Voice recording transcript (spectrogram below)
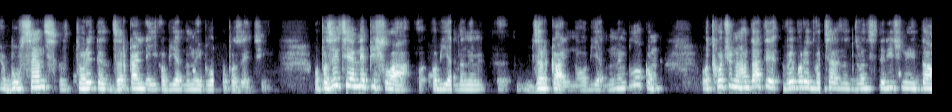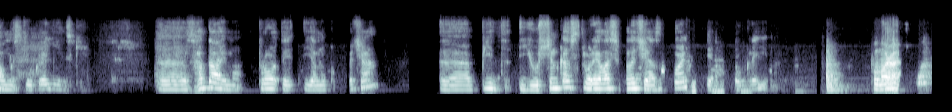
був сенс створити дзеркальний об'єднаний блок опозиції. Опозиція не пішла об'єднаним е, дзеркально об'єднаним блоком. От хочу нагадати вибори 20 20-річної давності українські. Е, згадаємо проти Януковича. Е, під Ющенка створилась величезна коаліція України. Помаранчева.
